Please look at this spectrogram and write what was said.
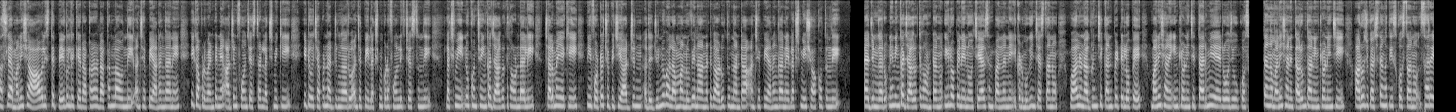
అసలే ఆ మనిషి ఆవలిస్తే పేగులు దిక్కే రక రకంలా ఉంది అని చెప్పి అనగానే ఇక అప్పుడు వెంటనే అర్జున్ ఫోన్ చేస్తాడు లక్ష్మికి. ఇటు చెప్పండి అర్జున్ గారు అని చెప్పి లక్ష్మి కూడా ఫోన్ లిఫ్ట్ చేస్తుంది లక్ష్మి నువ్వు కొంచెం ఇంకా జాగ్రత్తగా ఉండాలి. చలమయ్యకి నీ ఫోటో చూపించి అర్జున్ అదే జున్ను వాళ్ళ అమ్మ నువ్వేనా అన్నట్టుగా అడుగుతుందంట అని చెప్పి అనగానే లక్ష్మి షాక్ అవుతుంది. అర్జున్ గారు నేను ఇంకా జాగ్రత్తగా ఉంటాను. ఈలోపే నేను చేయాల్సిన పనులన్నీ ఇక్కడ ముగించేస్తాను. వాళ్ళు నా గురించి కనిపెట్టే లోపే మనిషిని ఇంట్లో నుంచి తరిమే రోజు కోసం ఖచ్చితంగా మనిషిని తరుము తాను ఇంట్లో నుంచి. ఆ రోజు ఖచ్చితంగా తీసుకొస్తాను. సరే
